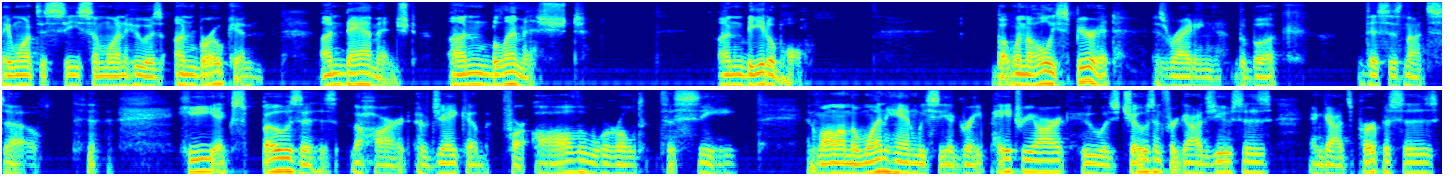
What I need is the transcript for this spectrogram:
They want to see someone who is unbroken, undamaged, unblemished, unbeatable. But when the Holy Spirit is writing the book, this is not so. he exposes the heart of Jacob for all the world to see. And while on the one hand, we see a great patriarch who was chosen for God's uses and God's purposes,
